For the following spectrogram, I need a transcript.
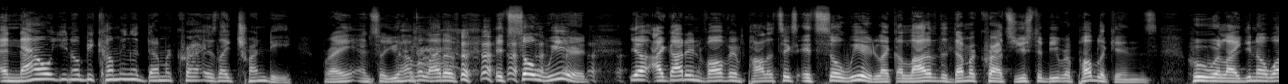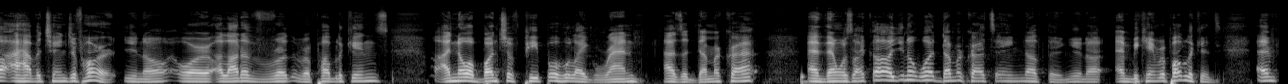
and now you know becoming a democrat is like trendy right? And so you have a lot of it's so weird. Yeah i got involved in politics. It's so weird. Like a lot of the democrats used to be republicans who were like you know what? I have a change of heart you know? Or a lot of re- republicans. I know a bunch of people who like ran as a democrat and then was like, oh, you know what, Democrats ain't nothing, you know, and became Republicans. And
